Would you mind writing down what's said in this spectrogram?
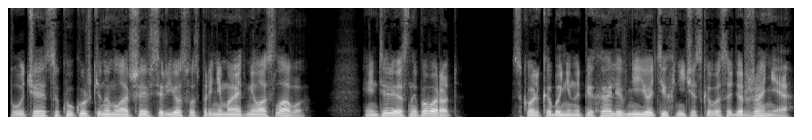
Получается, Кукушкина-младшая всерьез воспринимает Милославу. Интересный поворот. Сколько бы ни напихали в нее технического содержания,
